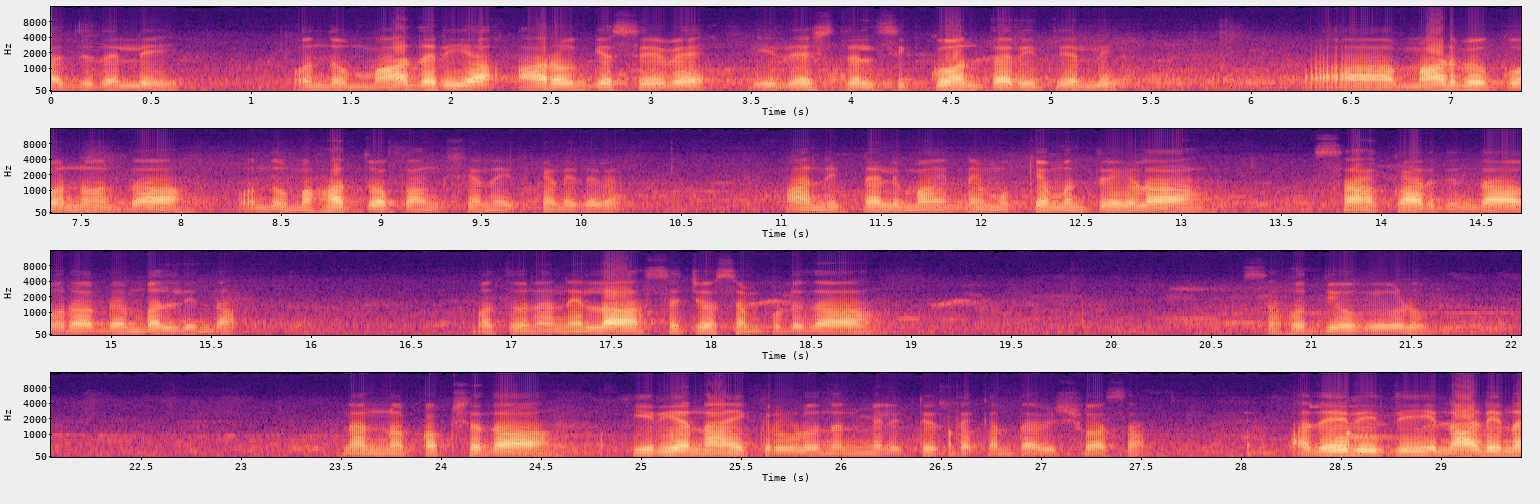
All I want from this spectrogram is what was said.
ರಾಜ್ಯದಲ್ಲಿ ಒಂದು ಮಾದರಿಯ ಆರೋಗ್ಯ ಸೇವೆ ಈ ದೇಶದಲ್ಲಿ ಸಿಕ್ಕುವಂಥ ರೀತಿಯಲ್ಲಿ ಮಾಡಬೇಕು ಅನ್ನುವಂಥ ಒಂದು ಮಹತ್ವಾಕಾಂಕ್ಷೆಯನ್ನು ಇಟ್ಕೊಂಡಿದ್ದೇವೆ. ಆ ನಿಟ್ಟಿನಲ್ಲಿ ಮಾನ್ಯ ಮುಖ್ಯಮಂತ್ರಿಗಳ ಸಹಕಾರದಿಂದ, ಅವರ ಬೆಂಬಲದಿಂದ ಮತ್ತು ನನ್ನೆಲ್ಲ ಸಚಿವ ಸಂಪುಟದ ಸಹೋದ್ಯೋಗಿಗಳು, ನನ್ನ ಪಕ್ಷದ ಹಿರಿಯ ನಾಯಕರುಗಳು ನನ್ನ ಮೇಲೆ ಇಟ್ಟಿರ್ತಕ್ಕಂಥ ವಿಶ್ವಾಸ. ಅದೇ ರೀತಿ ನಾಡಿನ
